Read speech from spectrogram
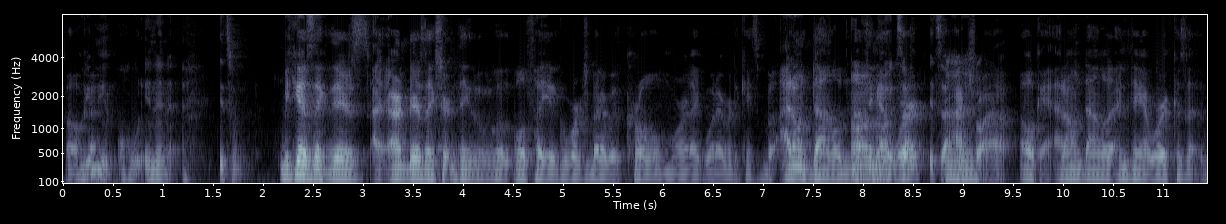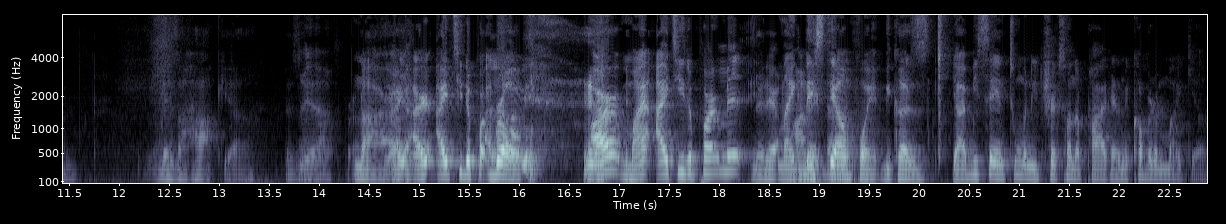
What Okay. do you mean old internet? It's Because like there's aren't there's like certain things we'll, we'll tell you it works better with Chrome or like whatever the case. But I don't download no, nothing no, at it's work. A, it's an actual app. okay, I don't download anything at work because there's a hawk, yo. There's a Yeah. hawk, bro. Nah, Yeah. our, our IT department, bro. our my IT department, Yeah, they're like they it, stay on point because yeah, I be saying too many tricks on the podcast. Let me cover the mic, yo.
